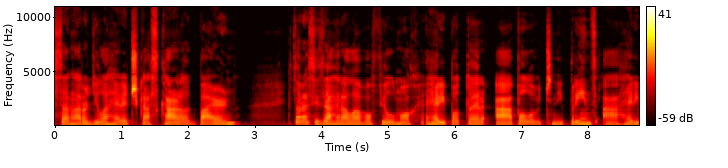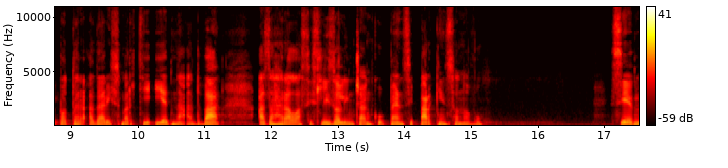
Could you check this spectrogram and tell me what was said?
sa narodila herečka Scarlett Byrne, ktorá si zahrala vo filmoch Harry Potter a Polovičný princ a Harry Potter a dary smrti 1 a 2 a zahrala si slizolinčanku Pansy Parkinsonovu. 7.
